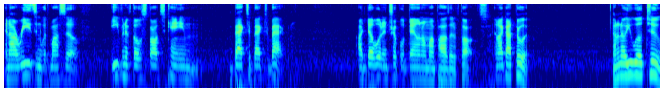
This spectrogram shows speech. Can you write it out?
And I reasoned with myself, even if those thoughts came back to back to back. I doubled and tripled down on my positive thoughts, and I got through it. And I know you will too.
